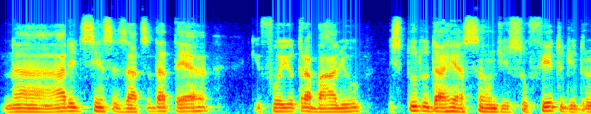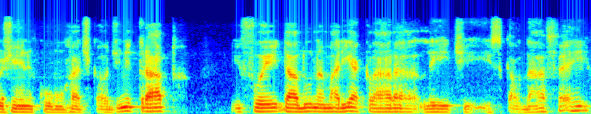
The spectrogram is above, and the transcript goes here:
na área de ciências exatas da Terra, que foi o trabalho Estudo da reação de sulfeto de hidrogênio com radical de nitrato, e foi da aluna Maria Clara Leite Scaldaferri,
